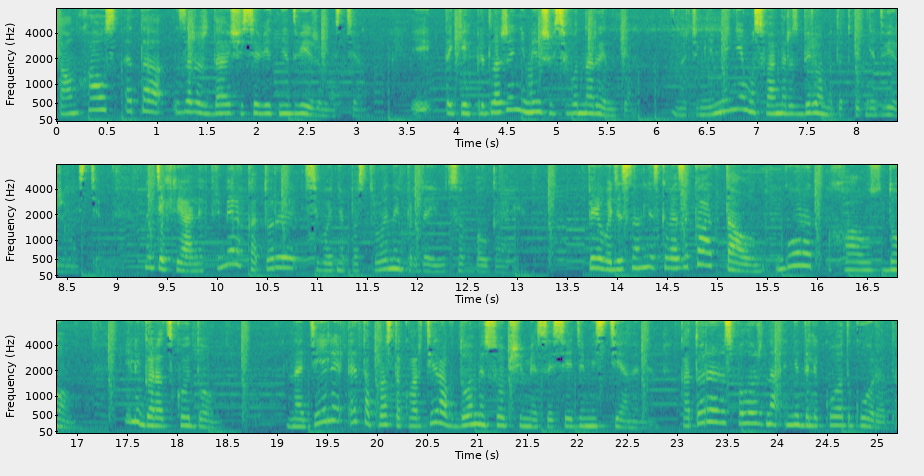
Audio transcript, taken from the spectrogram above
Таунхаус – это зарождающийся вид недвижимости, и таких предложений меньше всего на рынке – но тем не менее мы с вами разберем этот вид недвижимости на тех реальных примерах, которые сегодня построены и продаются в Болгарии. В переводе с английского языка таун – город, хаус – дом или городской дом. На деле это просто квартира в доме с общими соседями стенами, которая расположена недалеко от города.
